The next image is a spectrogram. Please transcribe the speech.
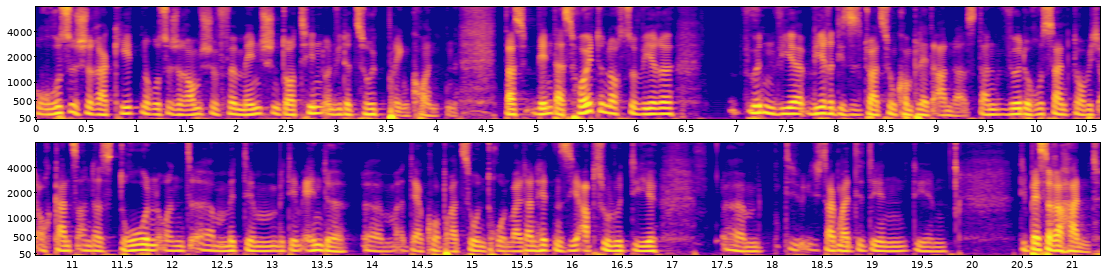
russische Raketen, russische Raumschiffe Menschen dorthin und wieder zurückbringen konnten. Das, wenn das heute noch so wäre, würden wir, wäre diese Situation komplett anders. Dann würde Russland, glaube ich, auch ganz anders drohen und ähm, mit, dem, mit dem Ende ähm, der Kooperation drohen, weil dann hätten sie absolut die, ähm, die ich sag mal, den, den, die bessere Hand.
